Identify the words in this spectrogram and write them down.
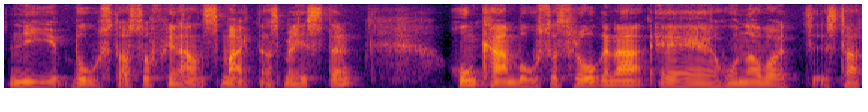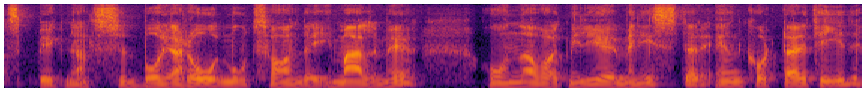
ny bostads och finansmarknadsminister. Hon kan bostadsfrågorna. Eh, hon har varit stadsbyggnadsborgarråd motsvarande i Malmö. Hon har varit miljöminister en kortare tid.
